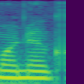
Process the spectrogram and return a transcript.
মনে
